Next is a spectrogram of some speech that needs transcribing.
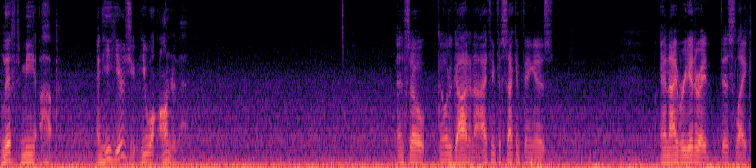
Lift me up. And He hears you, He will honor that. And so go to God. And I think the second thing is, and I reiterate this like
